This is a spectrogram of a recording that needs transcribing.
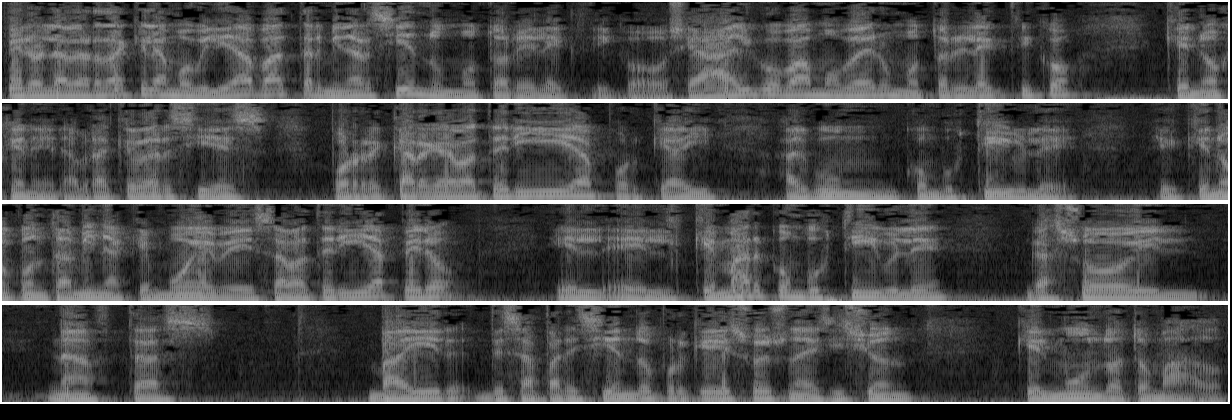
pero la verdad que la movilidad va a terminar siendo un motor eléctrico, o sea, algo va a mover un motor eléctrico que no genera. Habrá que ver si es por recarga de batería, porque hay algún combustible eh, que no contamina que mueve esa batería, pero el, el quemar combustible, gasoil, naftas, va a ir desapareciendo porque eso es una decisión que el mundo ha tomado.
